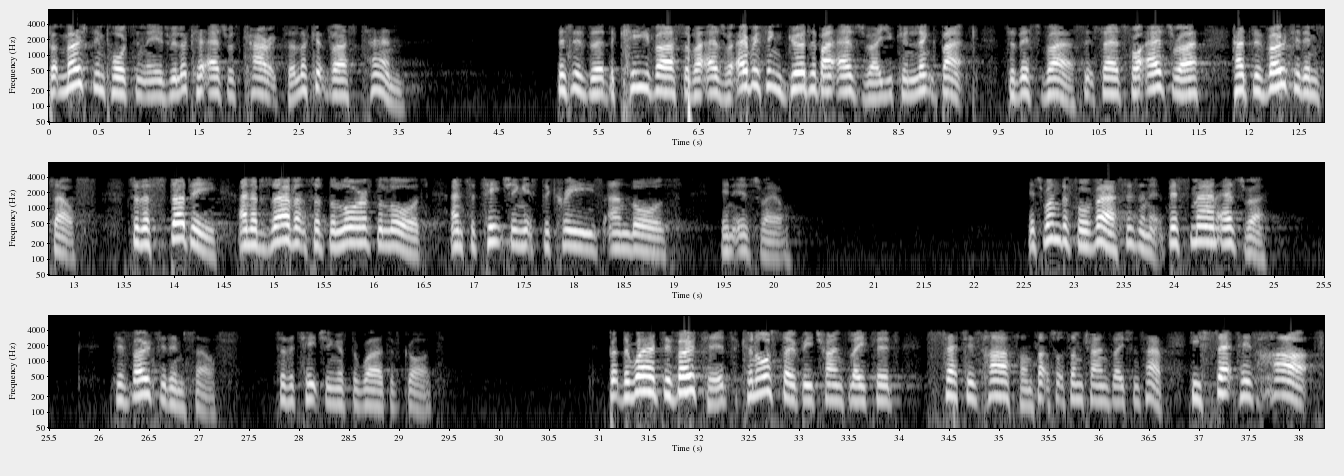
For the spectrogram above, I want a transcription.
But most importantly, as we look at Ezra's character, look at verse 10. This is the, the key verse about Ezra. Everything good about Ezra you can link back to this verse. It says, For Ezra had devoted himself to the study and observance of the law of the Lord and to teaching its decrees and laws in Israel. It's a wonderful verse, isn't it? This man, Ezra, devoted himself to the teaching of the Word of God. But the word devoted can also be translated set his heart on. That's what some translations have. He set his heart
